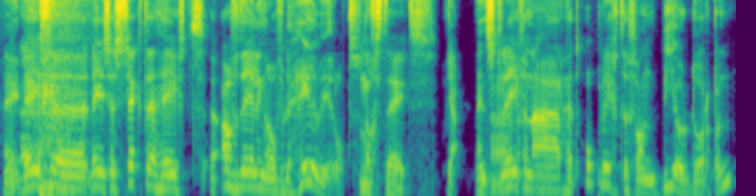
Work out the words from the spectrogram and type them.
Nee, deze, deze secte heeft eh, afdelingen over de hele wereld. Nog steeds. Ja, en streven naar het oprichten van biodorpen.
